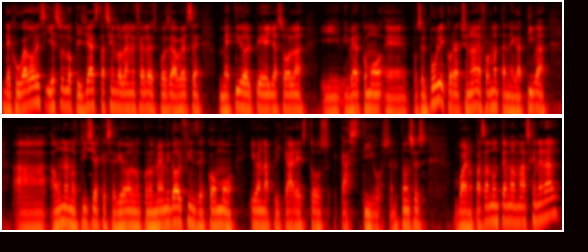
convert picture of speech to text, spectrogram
de jugadores y eso es lo que ya está haciendo la NFL después de haberse metido el pie ella sola y, ver cómo eh, pues el público reaccionaba de forma tan negativa a, una noticia que se dio con los Miami Dolphins de cómo iban a aplicar estos castigos. Entonces, bueno, pasando a un tema más general,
